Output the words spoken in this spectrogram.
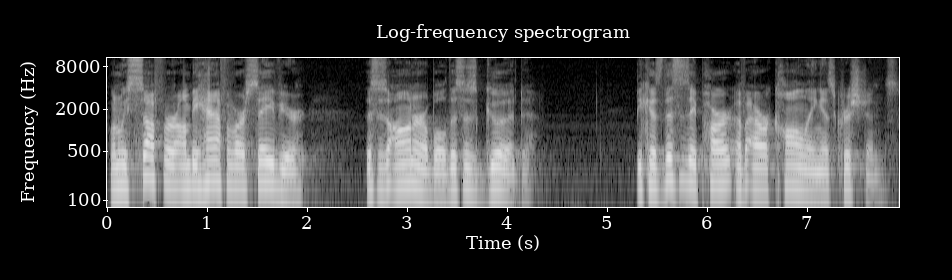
When we suffer on behalf of our Savior, this is honorable. This is good. Because this is a part of our calling as Christians.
